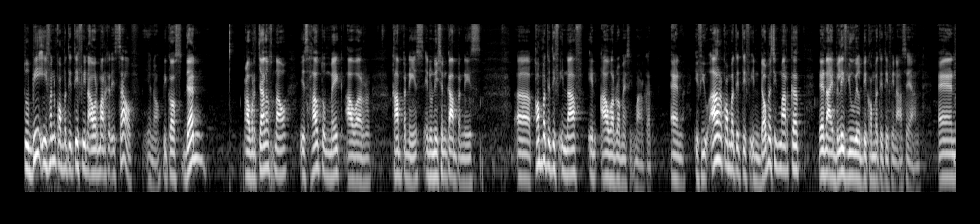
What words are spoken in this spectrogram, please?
to be even competitive in our market itself, you know, because then our challenge now is how to make our companies, Indonesian companies, uh, competitive enough in our domestic market. And if you are competitive in domestic market, then I believe you will be competitive in ASEAN. And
